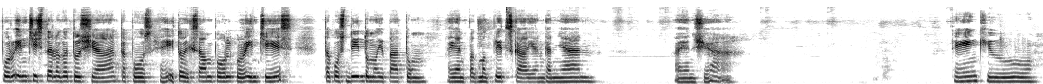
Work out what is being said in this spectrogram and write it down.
4 inches talaga to siya. Tapos, eh, ito example, 4 inches. Tapos, dito mo ipatong. Ayan, pag mag-plates ka, ayan, ganyan. Ayan siya. Thank you.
